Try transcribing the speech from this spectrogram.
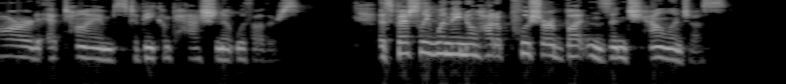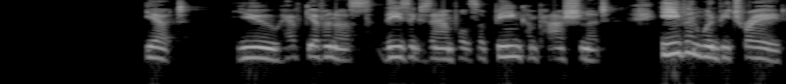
hard at times to be compassionate with others, especially when they know how to push our buttons and challenge us. Yet, you have given us these examples of being compassionate, even when betrayed,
